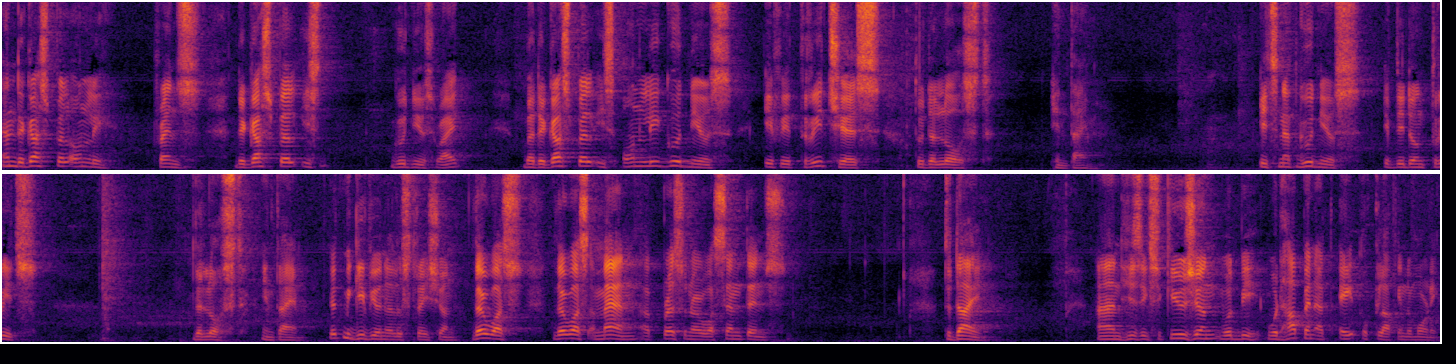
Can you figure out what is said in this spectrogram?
And the gospel only, friends, the gospel is good news, right? But the gospel is only good news if it reaches to the lost in time. It's not good news if they don't reach the lost in time. Let me give you an illustration. There was there was a man, a prisoner was sentenced to die. And his execution would be would happen at eight o'clock in the morning.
